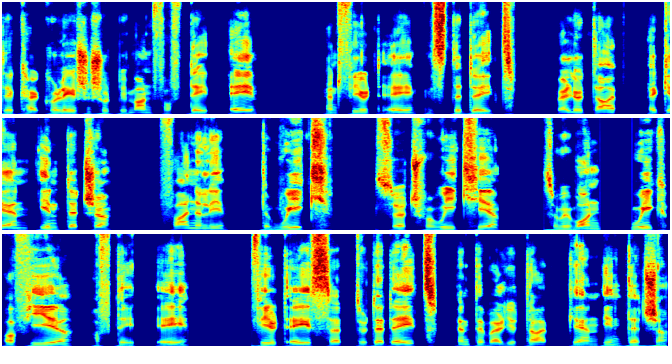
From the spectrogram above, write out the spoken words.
the calculation should be month of date A and field A is the date. Value type again integer. Finally the week, search for week here. So we want week of year of date A Field A set to the date and the value type again integer.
